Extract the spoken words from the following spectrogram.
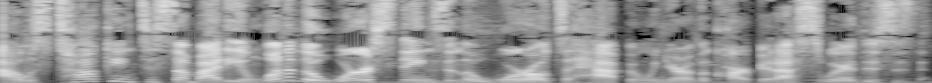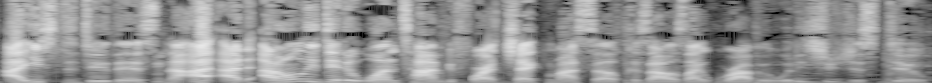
I was talking to somebody, and one of the worst things in the world to happen when you're on the carpet, I swear this is, I used to do this. Now, I, I, I only did it one time before I checked myself because I was like, Robin, what did you just do?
